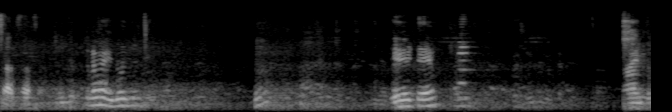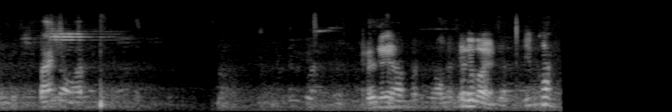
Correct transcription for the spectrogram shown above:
సార్ సార్ సార్. నేను చెప్తున్నా ఈరోజు నుంచి. ఏ టైం సాయంత్రం సాయంత్రం ఆరు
